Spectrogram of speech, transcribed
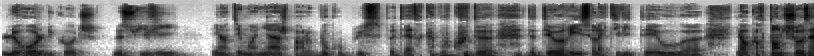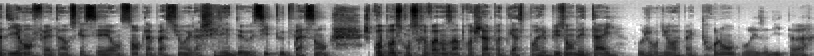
le rôle du coach, le suivi. Et un témoignage parle beaucoup plus peut-être que beaucoup de, théories sur l'activité où euh, il y a encore tant de choses à dire en fait, hein, parce que c'est, on sent que la passion est là chez les deux aussi de toute façon. Je propose qu'on se revoie dans un prochain podcast pour aller plus en détail. Aujourd'hui, on va pas être trop long pour les auditeurs.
